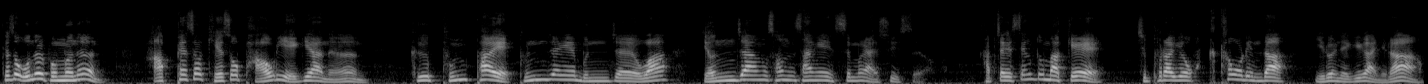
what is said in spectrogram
그래서 오늘 보면은 앞에서 계속 바울이 얘기하는 그 분파의 분쟁의 문제와 연장선상에 있음을 알 수 있어요. 갑자기 생뚱맞게 지푸라기가 확 타버린다. 이런 얘기가 아니라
